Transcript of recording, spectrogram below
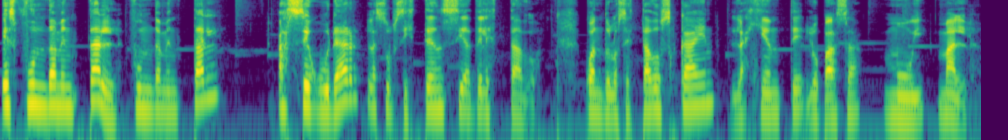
es fundamental, fundamental asegurar la subsistencia del Estado. Cuando los estados caen, la gente lo pasa muy mal.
